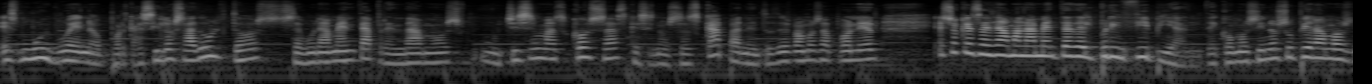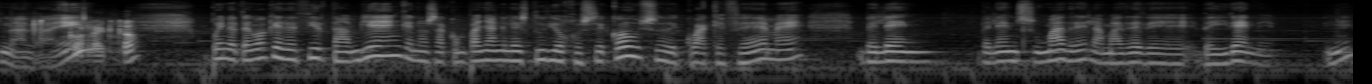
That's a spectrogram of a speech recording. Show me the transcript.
es muy bueno, porque así los adultos seguramente aprendamos muchísimas cosas que se nos escapan. Entonces vamos a poner eso que se llama la mente del principiante, como si no supiéramos nada. ¿eh? Correcto. Bueno, tengo que decir también que nos acompaña en el estudio José Couso de Cuac FM, Belén, Belén su madre, la madre de, de Irene. ¿m?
